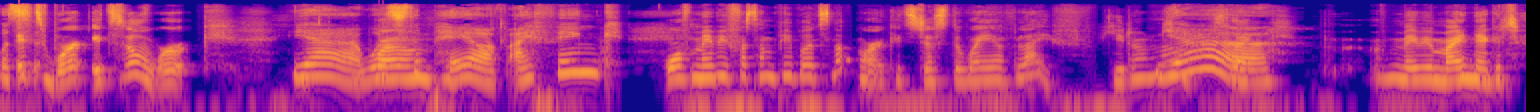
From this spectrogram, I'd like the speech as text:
it's work. It's still work. Yeah, what's Well- the payoff? I think Or maybe for some people, it's not work. It's just the way of life. You don't know. It's yeah. like maybe my negative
